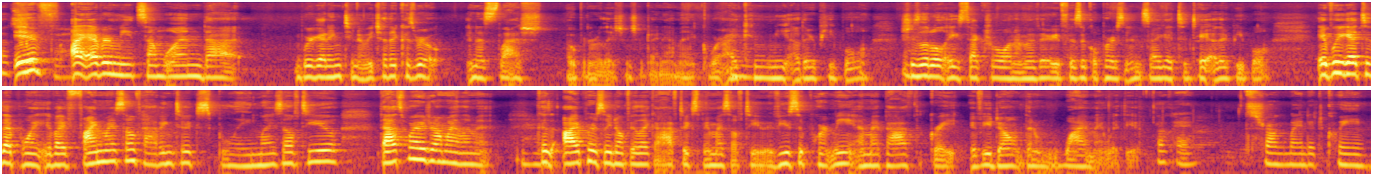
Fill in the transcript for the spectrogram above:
That's if good. I ever meet someone that we're getting to know each other because we're in a slash open relationship dynamic where I Mm-hmm. can meet other people. She's a little asexual and I'm a very physical person, so I get to date other people. If we get to that point, if I find myself having to explain myself to you, that's where I draw my limit. Mm-hmm. Because I personally don't feel like I have to explain myself to you. If you support me and my path, great. If you don't, then why am I with you? Okay. Strong minded queen.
